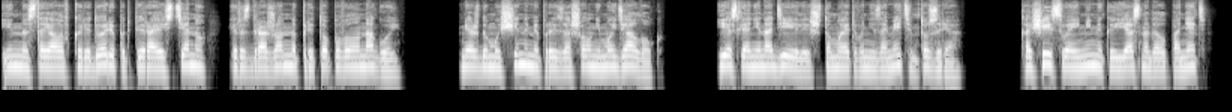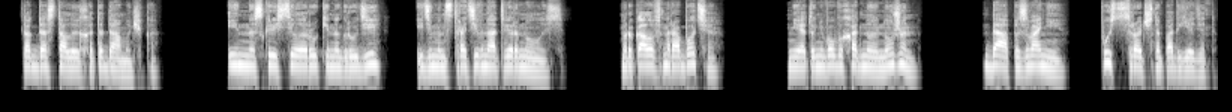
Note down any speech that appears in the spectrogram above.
Инна стояла в коридоре, подпирая стену, и раздраженно притопывала ногой. Между мужчинами произошел немой диалог. Если они надеялись, что мы этого не заметим, то зря. Кощей своей мимикой ясно дал понять, как достала их эта дамочка. Инна скрестила руки на груди и демонстративно отвернулась. «Маркалов на работе?» «Нет, у него выходной нужен?» «Да, позвони. Пусть срочно подъедет.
